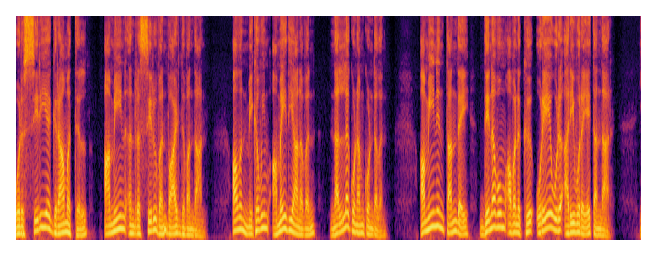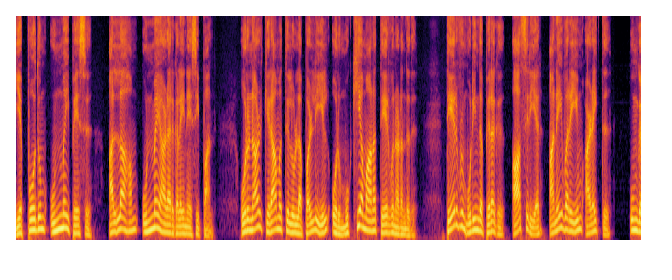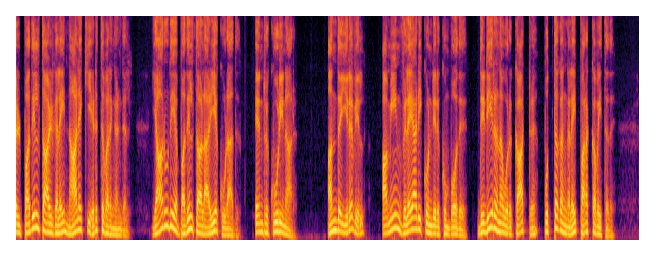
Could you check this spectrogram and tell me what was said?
ஒரு சிறிய கிராமத்தில் அமீன் என்ற சிறுவன் வாழ்ந்து வந்தான். அவன் மிகவும் அமைதியானவன் நல்ல குணம் கொண்டவன். அமீனின் தந்தை தினமும் அவனுக்கு ஒரே ஒரு அறிவுரையை தந்தார். எப்போதும் உண்மை பேசு அல்லாஹம் உண்மையாளர்களை நேசிப்பான். ஒருநாள் கிராமத்தில் உள்ள பள்ளியில் ஒரு முக்கியமான தேர்வு நடந்தது. தேர்வு முடிந்த பிறகு ஆசிரியர் அனைவரையும் அழைத்து உங்கள் பதில் தாள்களை நாளைக்கு எடுத்து வருங்கள். யாருடைய பதில் தாள் அழியக்கூடாது என்று கூறினார். அந்த இரவில் அமீன் விளையாடிக் கொண்டிருக்கும் போது திடீரென ஒரு காற்று புத்தகங்களை பறக்க வைத்தது.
